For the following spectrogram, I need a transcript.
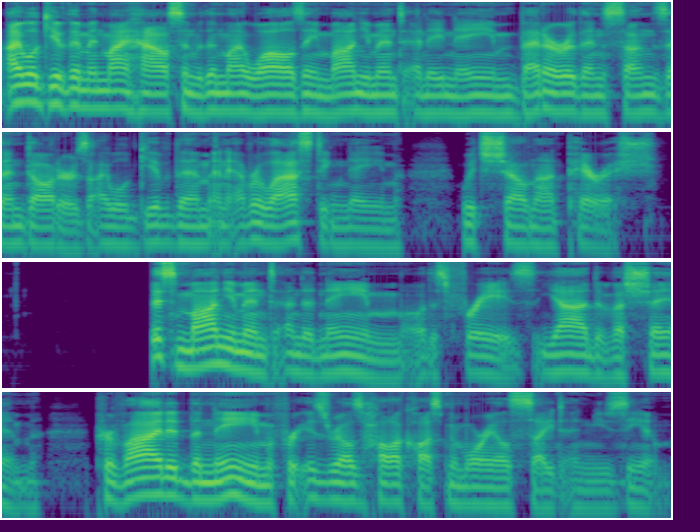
I will give them in my house and within my walls a monument and a name better than sons and daughters. I will give them an everlasting name which shall not perish. This monument and a name, or this phrase, Yad Vashem, provided the name for Israel's Holocaust Memorial Site and Museum.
